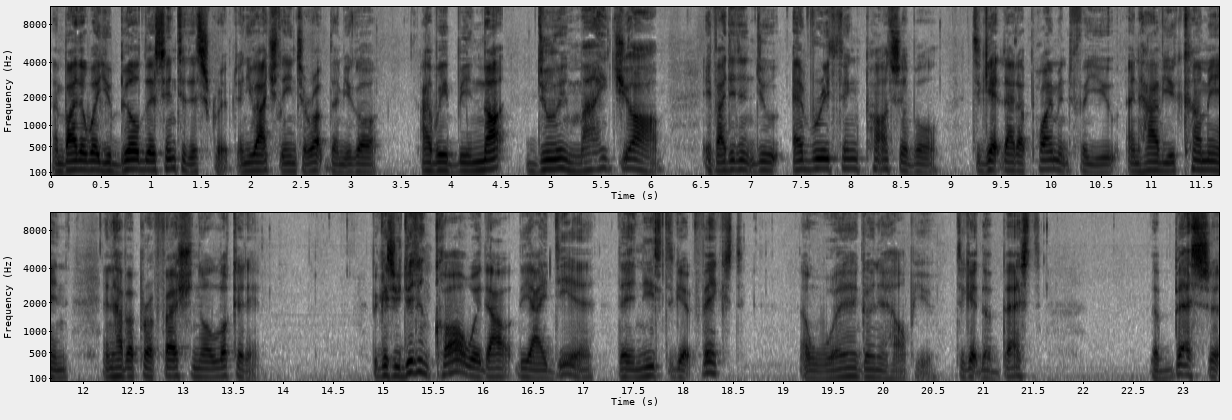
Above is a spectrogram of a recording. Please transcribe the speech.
And by the way, you build this into the script and you actually interrupt them. You go, I would be not doing my job if I didn't do everything possible to get that appointment for you and have you come in and have a professional look at it. Because you didn't call without the idea that it needs to get fixed. And we're going to help you to get the best, the best uh,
